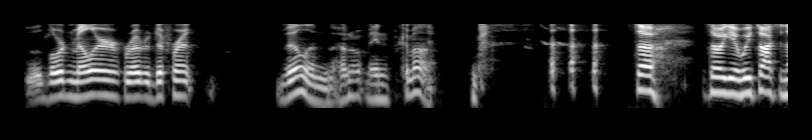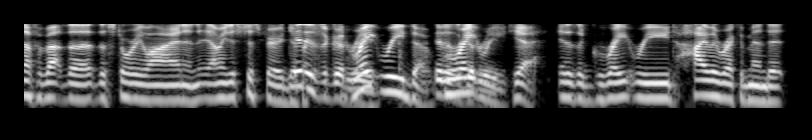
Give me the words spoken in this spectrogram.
Lord Miller wrote a different villain. I don't I mean, come on. So, so again, we talked enough about the the storyline, and I mean, it's just very different. It is a good great read. read, though. It is a great read. read. Yeah, it is a great read. Highly recommend it.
